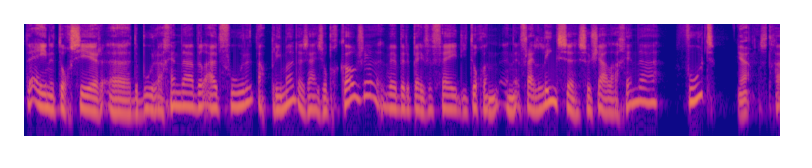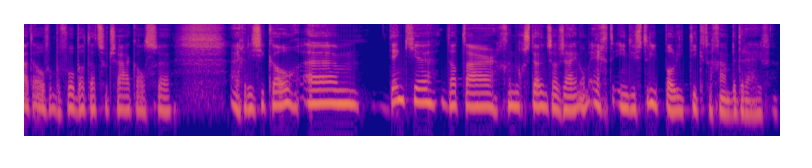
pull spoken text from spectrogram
de ene toch zeer uh, de boerenagenda wil uitvoeren. Nou prima, daar zijn ze op gekozen. We hebben de PVV die toch een, een vrij linkse sociale agenda voert. Ja. Als het gaat over bijvoorbeeld dat soort zaken als uh, eigen risico. Um, denk je dat daar genoeg steun zou zijn om echt industriepolitiek te gaan bedrijven?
